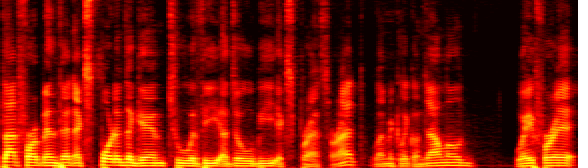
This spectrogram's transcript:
platform and then export it again to the Adobe Express. All right, let me click on download, wait for it.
